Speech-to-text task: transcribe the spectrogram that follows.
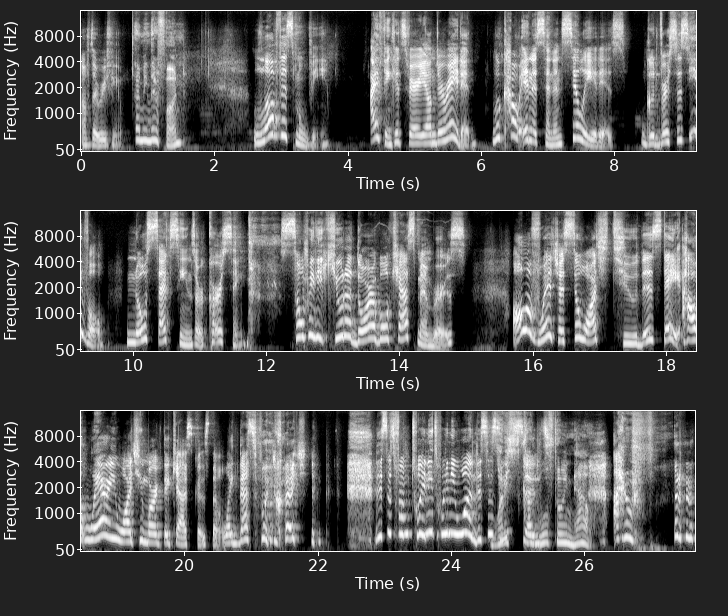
of the review. I mean they're fun. Love this movie. I think it's very underrated. Look how innocent and silly it is. Good versus evil. No sex scenes or cursing. so many cute, adorable cast members. All of which I still watch to this day. How where are you watching Mark Dacascos though? Like that's my question. This is from 2021. This is What is Scott recent. Wolf doing now? I don't, I don't know.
